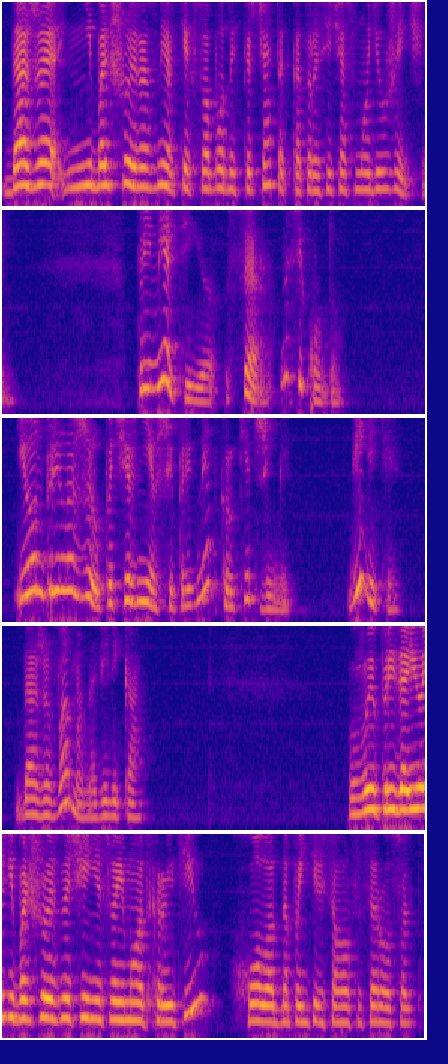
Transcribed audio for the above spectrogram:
Даже небольшой размер тех свободных перчаток, которые сейчас в моде у женщин. Примерьте ее, сэр, на секунду. И он приложил почерневший предмет к руке Джимми. Видите? Даже вам она велика. «Вы придаете большое значение своему открытию?» — холодно поинтересовался сэр Освальд.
